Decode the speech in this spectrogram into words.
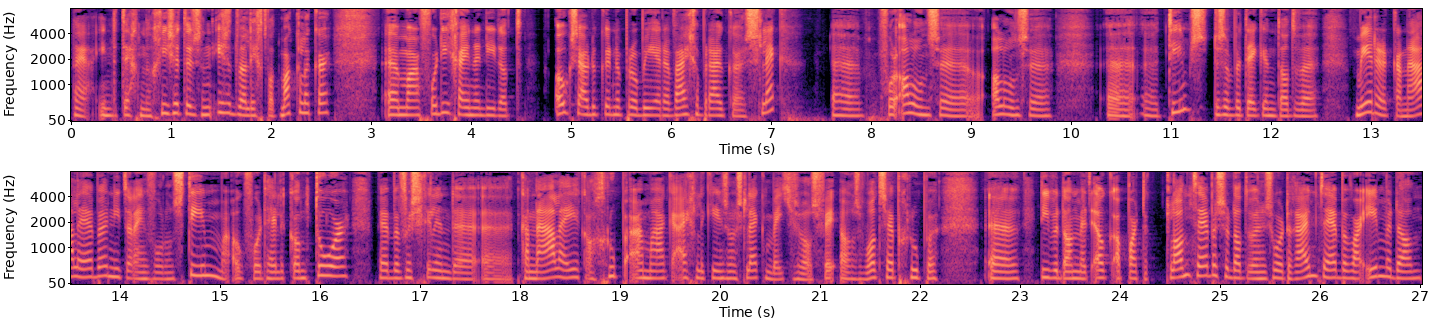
nou ja, in de technologie zitten. Dus dan is het wellicht wat makkelijker. Maar voor diegenen die dat ook zouden kunnen proberen, wij gebruiken Slack. Uh, voor al onze, al onze uh, uh, teams. Dus dat betekent dat we meerdere kanalen hebben. Niet alleen voor ons team, maar ook voor het hele kantoor. We hebben verschillende kanalen. Je kan groepen aanmaken, eigenlijk in zo'n Slack. Een beetje zoals, als WhatsApp groepen. die we dan met elk aparte klant hebben. Zodat we een soort ruimte hebben waarin we dan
